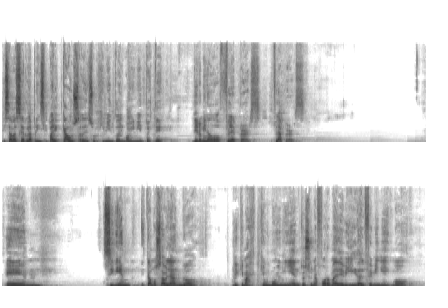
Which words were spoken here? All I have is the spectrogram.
Esa va a ser la principal causa del surgimiento del movimiento este denominado flappers. Flappers. Em, si bien estamos hablando de que más que un movimiento es una forma de vida el feminismo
